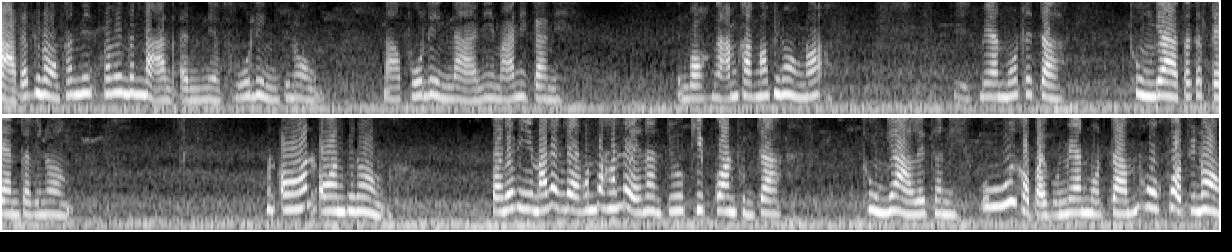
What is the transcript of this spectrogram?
บาทแล้วพี่น้องขั้นมิขั้นมิมันนานอันเนี่ยฟูลิงพี่น้องหนาฟูลิงหนานี่มานี่จ้านี่ เป็นบอกงามคักเนาะพี่น้องเนาะแมนมดเลยจ้ะทุ่งหญ้าตะกะแตนจ้ะพี่น้อง มันอ่อนอ่อนพี่น้อง ตอนนี้พีมาแรกๆมันพันเลยนั่นอยู่คลิปก่อนผุนจ้าทุ่งหญ้าเลยจ้ะนี่อุ้ยเข้าไปผุนแมนหมดจ้ามันหกโพดพี่น้อง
